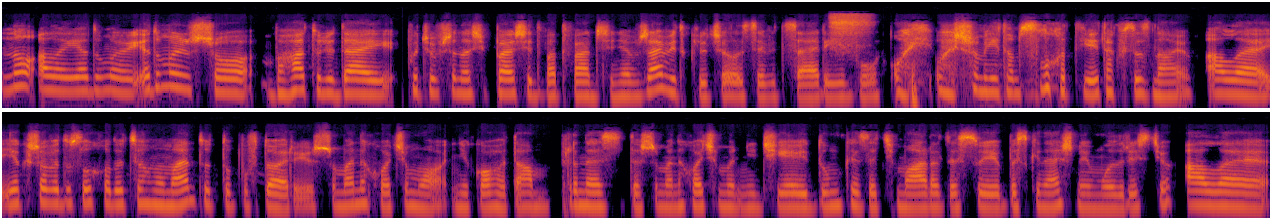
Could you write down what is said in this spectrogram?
Ну але я думаю, я думаю, що багато людей, почувши наші перші два твердження, вже відключилися від серії, бо ой, ой, що мені там слухати, я і так все знаю. Але якщо ви дослухали до цього моменту, то повторюю, що ми не хочемо нікого там принести, що ми не хочемо нічієї думки затьмарити своєю безкінечною мудрістю. Але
